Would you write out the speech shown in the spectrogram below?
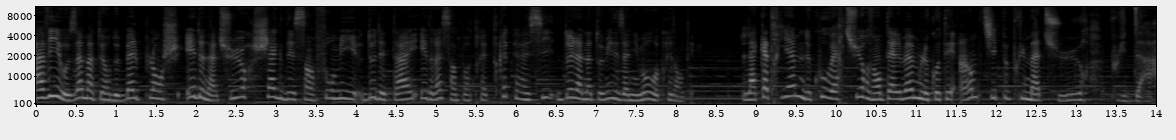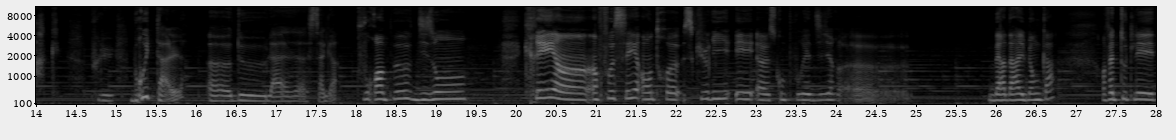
Avis aux amateurs de belles planches et de nature, chaque dessin fourmille de détails et dresse un portrait très précis de l'anatomie des animaux représentés. La quatrième de couverture vend elle-même le côté un petit peu plus mature, plus dark, plus brutal euh, de la saga, pour un peu, disons, créer un, fossé entre Scurry et euh, ce qu'on pourrait dire euh, Bernard et Bianca. En fait, toutes les,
